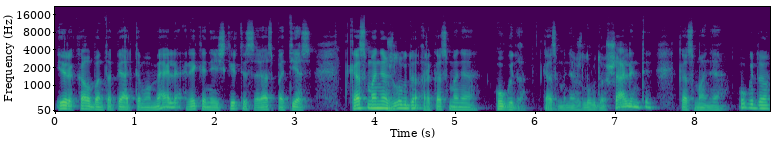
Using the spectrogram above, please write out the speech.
Ir kalbant apie artimo meilę, reikia neišskirti savęs paties. Kas mane žlugdo ar kas mane ugdo. Kas mane žlugdo šalinti, kas mane ugdo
